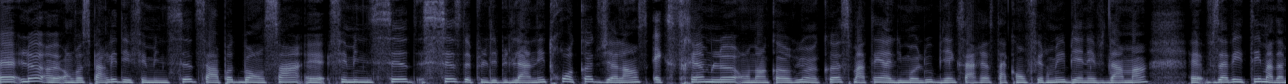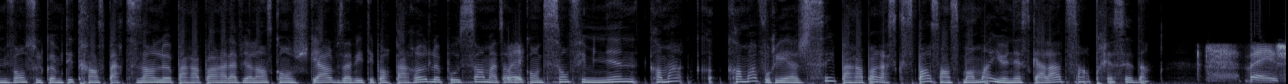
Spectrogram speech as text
Euh, là, on va se parler des féminicides. Ça n'a pas de bon sens. Euh, féminicide, 6 depuis le début de l'année. Trois cas de violence extrême. Là, on a encore eu un cas ce matin à Limoilou, bien que ça reste à confirmer, bien évidemment. Euh, vous avez été, Madame Yvon, sur le comité transpartisan là, par rapport à la violence conjugale. Vous avez été porte-parole de l'opposition en matière de conditions féminines. Comment, comment vous réagissez par rapport à ce qui se passe en ce moment? Il y a une escalade sans précédent. Ben, je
